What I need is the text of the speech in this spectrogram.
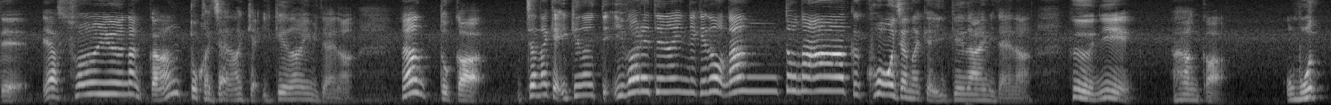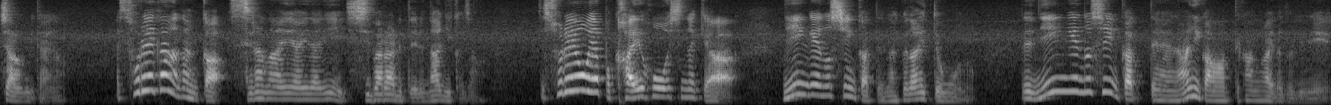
て。いやそういうなんかなんとかじゃなきゃいけないみたいな。なんとかじゃなきゃいけないって言われてないんだけどなんとなくこうじゃなきゃいけないみたいな風になんか思っちゃうみたいな。それがなんか知らない間に縛られてる何かじゃん。でそれをやっぱ解放しなきゃ人間の進化ってなくないって思うの。で人間の進化って何かなって考えた時に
